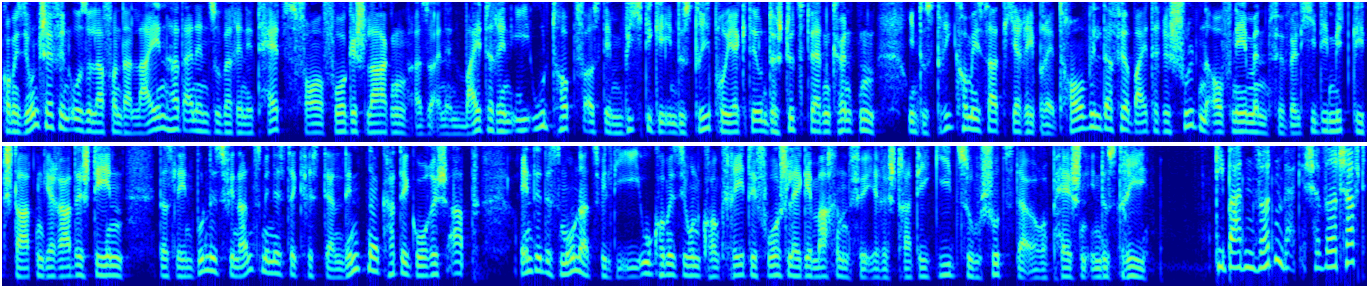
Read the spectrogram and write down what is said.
Kommissionschefin Ursula von der Leyen hat einen Souveränitätsfonds vorgeschlagen, also einen weiteren EU-Topf, aus dem wichtige Industrieprojekte unterstützt werden könnten. Industriekommissar Thierry Breton will dafür weitere Schulden aufnehmen, für welche die Mitgliedstaaten gerade stehen. Das lehnt Bundesfinanzminister Christian Lindner kategorisch ab. Ende des Monats will die EU-Kommission konkrete Vorschläge machen für ihre Strategie zum Schutz der europäischen Industrie. Industrie. Die baden-württembergische Wirtschaft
